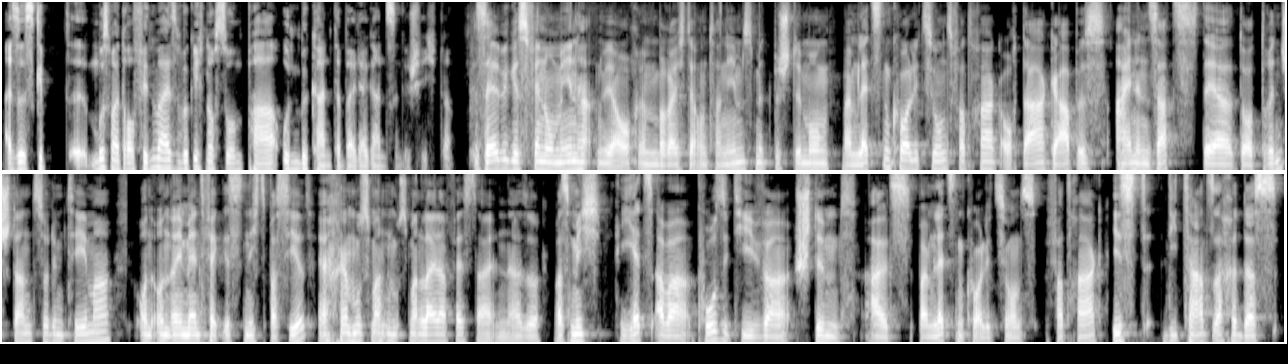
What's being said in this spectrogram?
Also es gibt äh, muss man darauf hinweisen, wirklich noch so ein paar Unbekannte bei der ganzen Geschichte. Selbiges Phänomen hatten wir auch im Bereich der Unternehmensmitbestimmung beim letzten Koalitionsvertrag. Auch da gab es einen Satz, der dort drin stand zu dem Thema. Und, und im Endeffekt ist nichts passiert. Ja, muss man, muss man leider festhalten. Also, was mich jetzt aber positiver stimmt als beim letzten Koalitionsvertrag, ist die Tatsache, dass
